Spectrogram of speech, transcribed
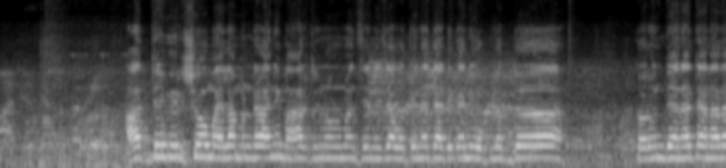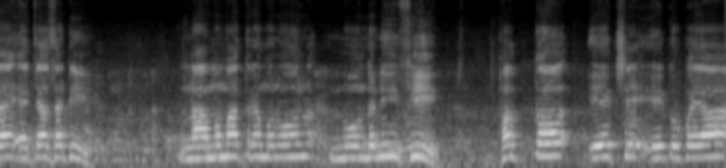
आद्य वीरशो महिला मंडळ आणि महाराष्ट्र नवनिर्माण सेनेच्या वतीनं त्या ठिकाणी उपलब्ध करून देण्यात येणार आहे. याच्यासाठी नाममात्र म्हणून नोंदणी फी फक्त एकशे एक रुपया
